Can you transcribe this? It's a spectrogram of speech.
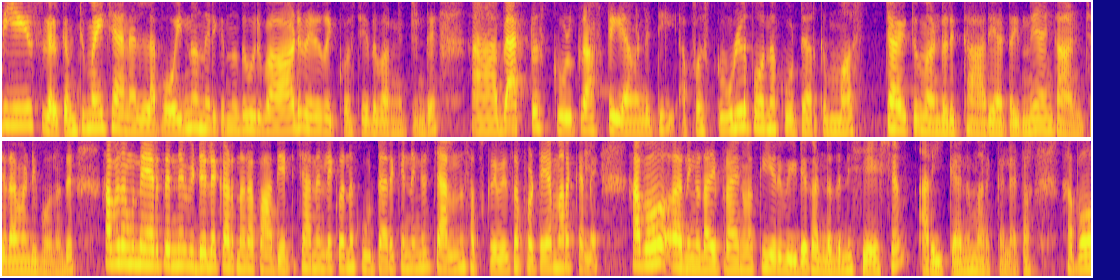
dears welcome to my channel അപ്പോൾ ഇന്ന് വന്നിരിക്കുന്നത് ഒരുപാട് പേര് റിക്വസ്റ്റ് ചെയ്ത് പറഞ്ഞിട്ടുണ്ട്. ബാക്ക് ടു സ്കൂൾ ക്രാഫ്റ്റ് ചെയ്യാൻ വേണ്ടിയിട്ട്. അപ്പോൾ സ്കൂളിൽ പോകുന്ന കൂട്ടുകാർക്ക് മസ്റ്റായിട്ടും വേണ്ട ഒരു കാര്യമാട്ടോ ഇന്ന് ഞാൻ കാണിച്ചു തരാൻ വേണ്ടി പോകുന്നത്. അപ്പോൾ നമുക്ക് നേരത്തെ തന്നെ വീഡിയോയിലേക്ക് കടന്നാലോ അപ്പോൾ ആദ്യമായിട്ട് ചാനലിലേക്ക് വന്ന കൂട്ടുകാരൊക്കെ ഉണ്ടെങ്കിൽ ചാനൽ സബ്സ്ക്രൈബ് ചെയ്ത് സപ്പോർട്ട് ചെയ്യാൻ മറക്കല്ലേ? അപ്പോൾ നിങ്ങളുടെ അഭിപ്രായങ്ങളൊക്കെ ഈ ഒരു വീഡിയോ കണ്ടതിന് ശേഷം അറിയിക്കാനും മറക്കല്ല കേട്ടോ അപ്പോൾ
